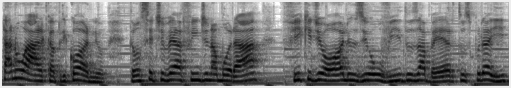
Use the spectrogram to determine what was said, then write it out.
Tá no ar, Capricórnio. Então, se tiver afim de namorar, fique de olhos e ouvidos abertos por aí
